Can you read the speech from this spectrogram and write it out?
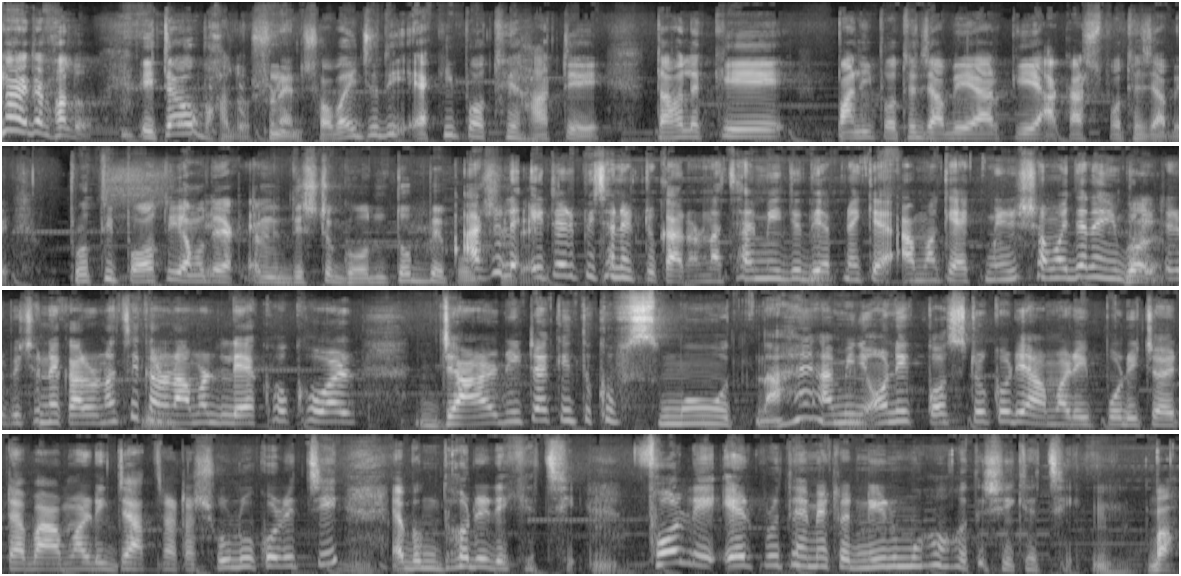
না এটা ভালো। এটাও ভালো। শুনেন সবাই যদি একই পথে হাঁটে তাহলে কে পানি পথে যাবে আর কে আকাশ পথে যাবে। প্রতি পথই আমাদের একটা নির্দিষ্ট গন্তব্যে পৌঁছে আসলে এটার পিছনে একটু কারণ আছে। আমি যদি আপনাকে আমাকে এক মিনিট সময় দেন আমি বলি এটার পিছনে কারণ আছে। কারণ আমার লেখক হওয়ার জার্নিটা কিন্তু খুব স্মুথ না হ্যাঁ? আমি অনেক কষ্ট করে আমার এই পরিচয়টা বা আমার এই যাত্রাটা শুরু করেছি এবং ধরে রেখেছি। ফলে এর প্রতি আমি একটা নির্মোহ হতে শিখেছি। বাহ!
